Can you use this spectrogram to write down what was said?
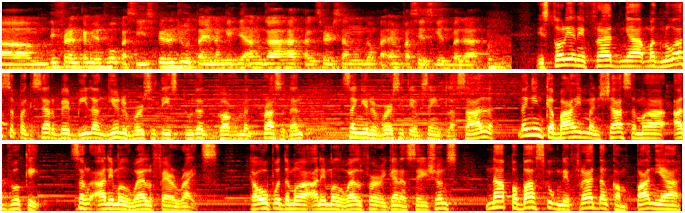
um, different kami advocacies. Pero jutay lang gid ang gahatag sir sang do ka emphasis gid bala. Istorya ni Fred nga magluwas sa pagserbe bilang University Student Government President sa University of St. Lasal nangin kabahin man siya sa mga advocate sang animal welfare rights. Kaupod ng mga animal welfare organizations na pabaskog ni Fred ang kampanya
